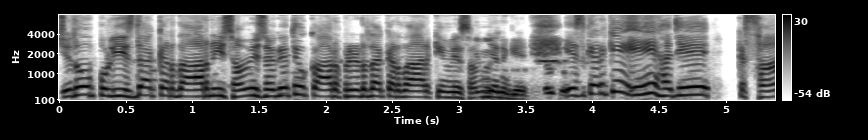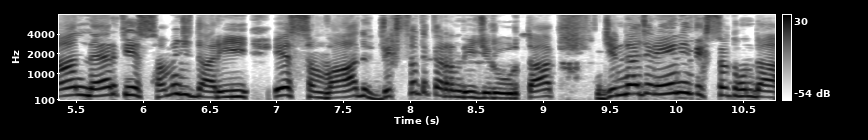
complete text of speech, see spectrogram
ਜਦੋਂ ਪੁਲਿਸ ਦਾ ਕਰਤਾਰ ਨਹੀਂ ਸਮਝ ਸਕੇ ਤੇ ਉਹ ਕਾਰਪੋਰੇਟ ਦਾ ਕਰਤਾਰ ਕਿਵੇਂ ਸਮਝਣਗੇ? ਇਸ ਕਰਕੇ ਇਹ ਹਜੇ ਕਿਸਾਨ ਲਹਿਰ 'ਚ ਸਮਝਦਾਰੀ ਇਹ ਸੰਵਾਦ ਵਿਕਸਿਤ ਕਰਨ ਦੀ ਜ਼ਰੂਰਤ ਆ। ਜਿੰਨਾ ਚਿਰ ਇਹ ਨਹੀਂ ਵਿਕਸਿਤ ਹੁੰਦਾ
